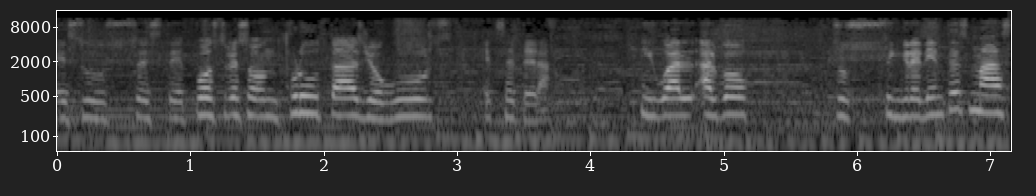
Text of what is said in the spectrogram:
Eh, sus este, postres son frutas, yogurts, etcétera. Igual algo, sus ingredientes más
